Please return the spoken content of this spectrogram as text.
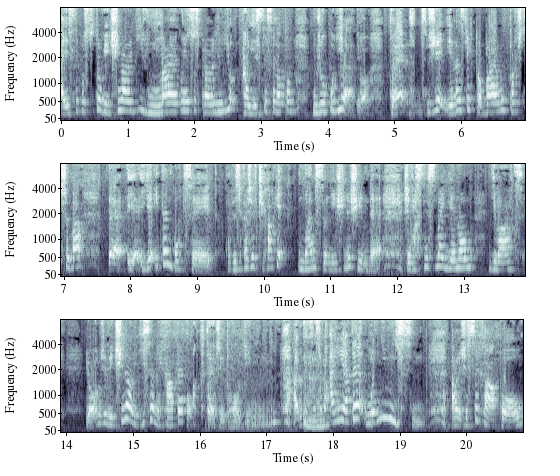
a jestli prostě to většina lidí vnímá jako něco spravedlivého a jestli se na tom můžou podílet, jo. To je, myslím, že jeden z těch problémů, proč třeba e, je, je i ten pocit, tak říká, že v Čechách je mnohem silnější než jinde, že vlastně jsme jenom diváci. Jo, že většina lidí se nechápe jako aktéři toho dění. A dokonce mm-hmm. třeba ani na té úrovni místní, ale že se chápou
